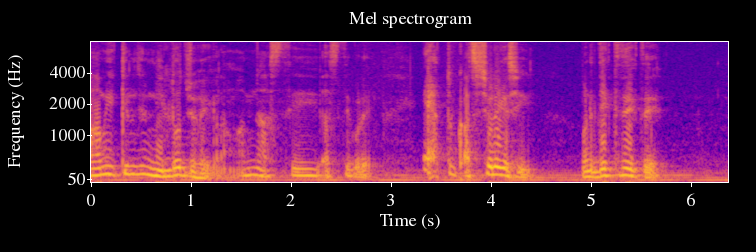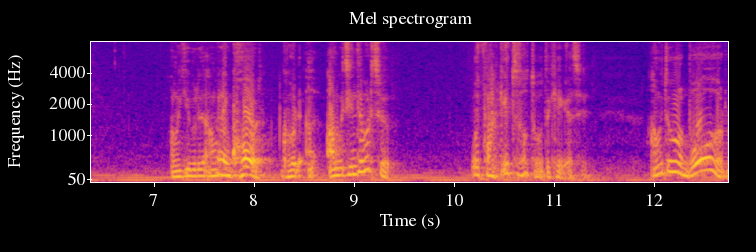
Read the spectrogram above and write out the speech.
আমি কিন্তু যেন নির্লজ্জ হয়ে গেলাম। আমি না আস্তে আস্তে করে এত কাছে চলে গেছি। মানে দেখতে দেখতে আমি কি বলি মানে ঘোর? ঘোর। আমাকে চিনতে পারছ? ও তাকে তো শত দেখে গেছে। আমি তো আমার বর।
